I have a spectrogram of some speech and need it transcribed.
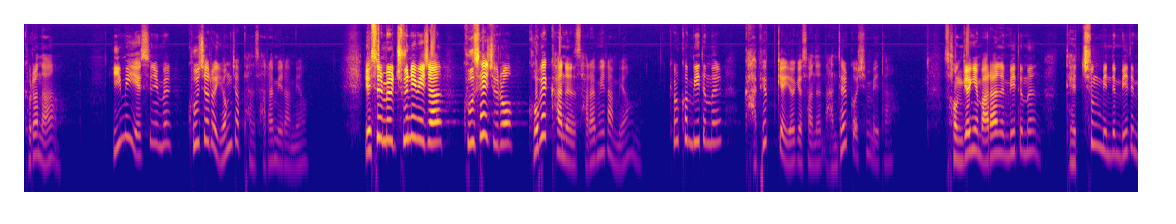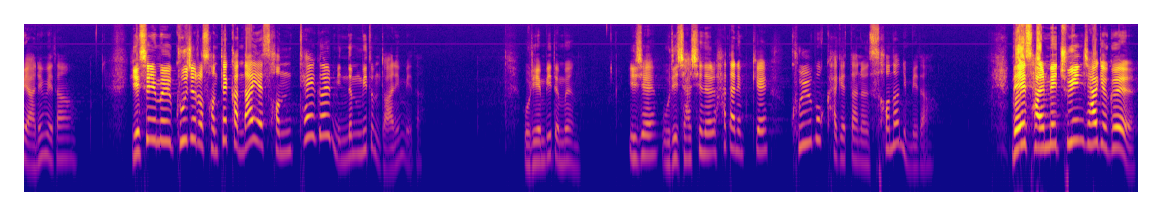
그러나 이미 예수님을 구주로 영접한 사람이라면 예수님을 주님이자 구세주로 고백하는 사람이라면 결코 믿음을 가볍게 여겨서는 안 될 것입니다. 성경이 말하는 믿음은 대충 믿는 믿음이 아닙니다. 예수님을 구주로 선택한 나의 선택을 믿는 믿음도 아닙니다. 우리의 믿음은 이제 우리 자신을 하나님께 굴복하겠다는 선언입니다. 내 삶의 주인 자격을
